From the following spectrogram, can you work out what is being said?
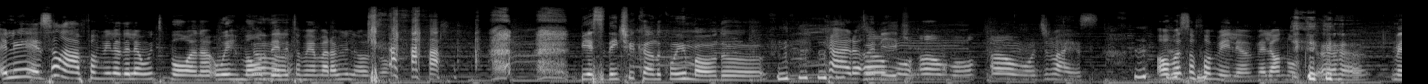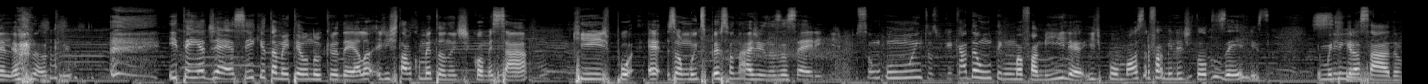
ele, sei lá, a família dele é muito boa, né? O irmão dele também é maravilhoso. Bia se identificando com o irmão do. Cara, Do amo, Nick. amo, amo demais. Amo essa família, melhor núcleo. Aham, Melhor núcleo. E tem a Jessie, que também tem o núcleo dela. A gente tava comentando antes de começar que, tipo, é- são muitos personagens nessa série. E, tipo, são muitos, porque cada um tem uma família e, tipo, mostra a família de todos eles. É muito Sim. engraçado.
